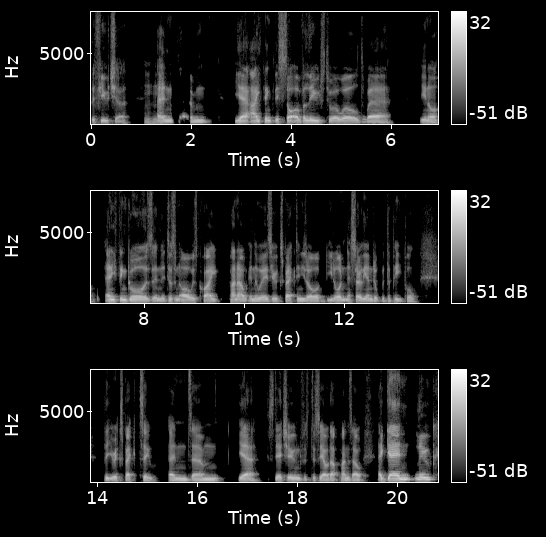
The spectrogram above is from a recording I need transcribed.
the future. Mm-hmm. And um, yeah, I think this sort of alludes to a world where, you know, anything goes and it doesn't always quite pan out in the ways you're expecting. You don't you don't necessarily end up with the people that you expect to. And um, yeah, stay tuned for, to see how that pans out. Again, Luke,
